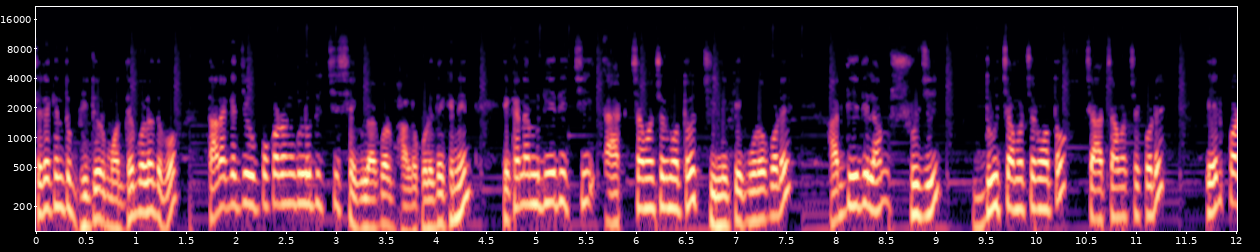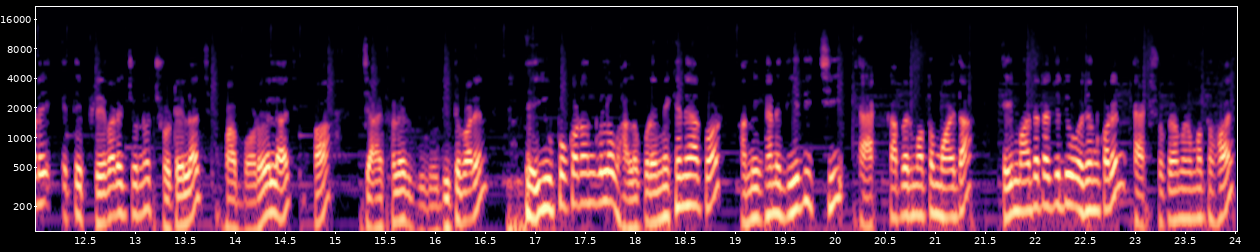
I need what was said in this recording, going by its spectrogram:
সেটা কিন্তু ভিডিওর মধ্যে বলে দেবো। তার আগে যে উপকরণগুলো দিচ্ছি সেগুলো একবার ভালো করে দেখে নিন। এখানে আমি দিয়ে দিচ্ছি এক চামচের মতো চিনিকে গুঁড়ো করে, আর দিয়ে দিলাম সুজি দু চামচের মতো চা চামচে করে। এরপরে এতে ফ্লেভারের জন্য ছোট এলাচ বা বড় এলাচ বা জায়ফলের গুঁড়ো দিতে পারেন। এই উপকরণগুলো ভালো করে মেখে নেওয়ার পর আমি এখানে দিয়ে দিচ্ছি এক কাপের মতো ময়দা এই ময়দাটা যদি ওজন করেন একশো গ্রামের মতো হয়।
